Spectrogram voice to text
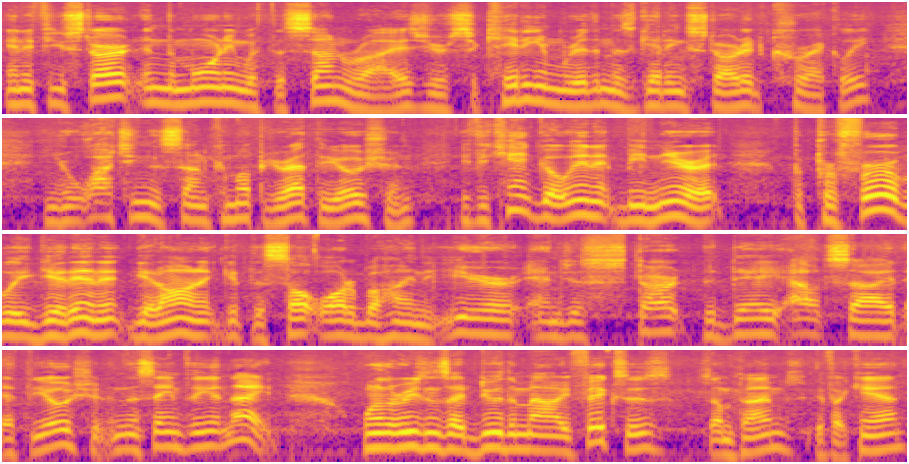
And if you start in the morning with the sunrise, your circadian rhythm is getting started correctly, and you're watching the sun come up, you're at the ocean. If you can't go in it, be near it, but preferably get in it, get on it, get the salt water behind the ear, and just start the day outside at the ocean. And the same thing at night. One of the reasons I do the Maui fixes, sometimes, if I can,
